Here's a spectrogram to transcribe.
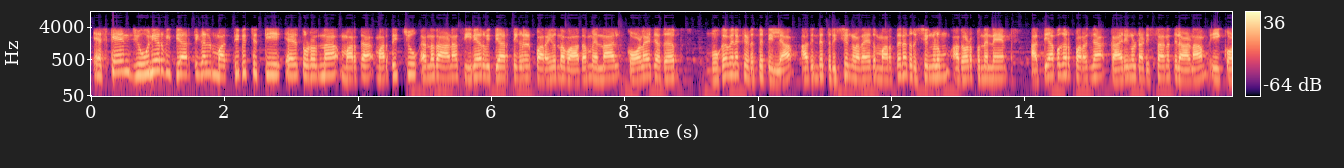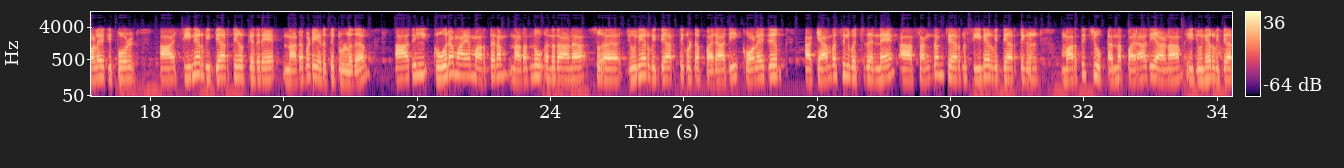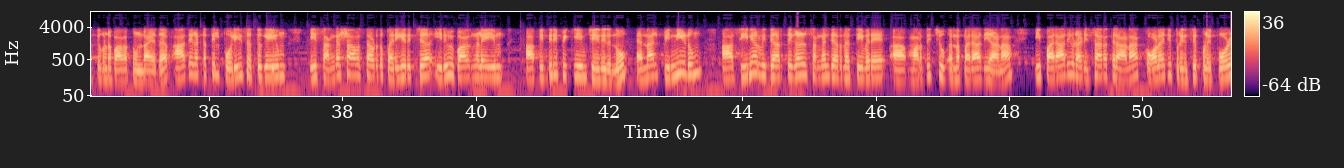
എസ് കെ എൻ ജൂനിയർ വിദ്യാർത്ഥികൾ മദ്യപിച്ചെത്തി തുടർന്ന് മർദ്ദ മർദ്ദിച്ചു എന്നതാണ് സീനിയർ വിദ്യാർത്ഥികൾ പറയുന്ന വാദം. എന്നാൽ കോളേജ് അത് മുഖവിലക്കെടുത്തിട്ടില്ല. അതിന്റെ ദൃശ്യങ്ങൾ അതായത് മർദ്ദന ദൃശ്യങ്ങളും അതോടൊപ്പം തന്നെ അധ്യാപകർ പറഞ്ഞ കാര്യങ്ങളുടെ അടിസ്ഥാനത്തിലാണ് ഈ കോളേജ് ഇപ്പോൾ സീനിയർ വിദ്യാർത്ഥികൾക്കെതിരെ നടപടി എടുത്തിട്ടുള്ളത്. അതിൽ ക്രൂരമായ മർദ്ദനം നടന്നു എന്നതാണ് ജൂനിയർ വിദ്യാർത്ഥികളുടെ പരാതി. കോളേജ് ആ ക്യാമ്പസിൽ വെച്ച് തന്നെ ആ സംഘം ചേർന്ന് സീനിയർ വിദ്യാർത്ഥികൾ മർദ്ദിച്ചു എന്ന പരാതിയാണ് ഈ ജൂനിയർ വിദ്യാർത്ഥികളുടെ ഭാഗത്തുണ്ടായത്. ആദ്യഘട്ടത്തിൽ പോലീസ് എത്തുകയും ഈ സംഘർഷാവസ്ഥ അവിടുത്തെ പരിഹരിച്ച് ഇരുവിഭാഗങ്ങളെയും ആ പിന്തിരിപ്പിക്കുകയും ചെയ്തിരുന്നു. എന്നാൽ പിന്നീടും ആ സീനിയർ വിദ്യാർത്ഥികൾ സംഘം ചേർന്നെത്തി ഇവരെ മർദ്ദിച്ചു എന്ന പരാതിയാണ് ഈ പരാതിയുടെ അടിസ്ഥാനത്തിലാണ് കോളേജ് പ്രിൻസിപ്പൾ ഇപ്പോൾ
